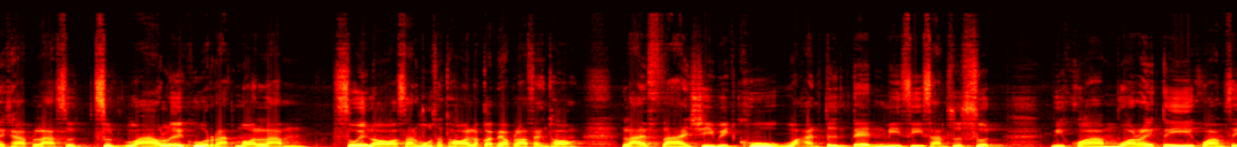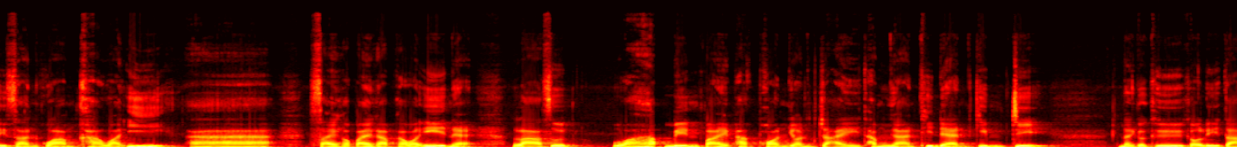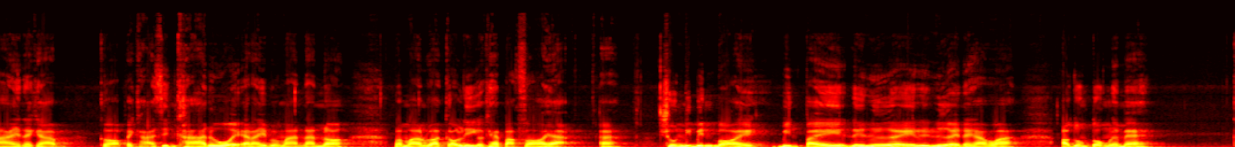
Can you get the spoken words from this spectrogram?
นะครับ ล่าสุดสุดว้าวเลยคู่รักหมอลำ สวยหล่อซันวงสะทอนแล้วก็แพรวปลาแสงทอง ไลฟ์สไตล์ชีวิตคู่หวานตื่นเต้น มีสีสันสุดๆ มีความวาไรตี้ ความสีสันความคาวาอี้อ่าใส่เข้าไปครับคาวาอี้เนี่ย ล่าสุดวาบบินไปพักผ่อนหย่อนใจทำงานที่แดนกิมจิ นั่นก็คือเกาหลีใต้นะครับ ก็ไปขายสินค้าด้วยอะไรประมาณนั้นเนาะประมาณว่าเกาหลีก็แค่ปากซอยอะ่ะอะช่วงนี้บินบ่อยบินไปเรื่อยๆเรื่อยๆนะครับเพราะว่าเอาตรงๆเลยไหม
